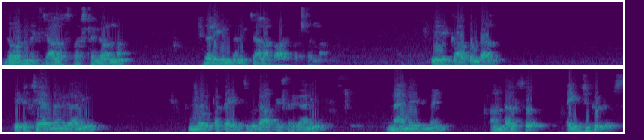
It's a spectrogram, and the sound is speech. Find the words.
గవర్నమెంట్ చాలా స్పష్టంగా ఉన్నాం. జరిగిందానికి చాలా బాధపడుతున్నాం. ఇది కాకుండా ఇటు చైర్మన్ కానీ ఇంకొక పక్క ఎగ్జిక్యూటివ్ ఆఫీసర్ కానీ మేనేజ్మెంట్ అండ్ ఆల్సో ఎగ్జిక్యూటివ్స్.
